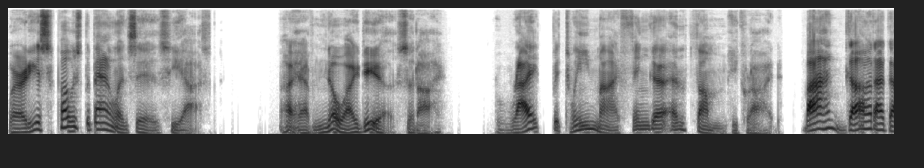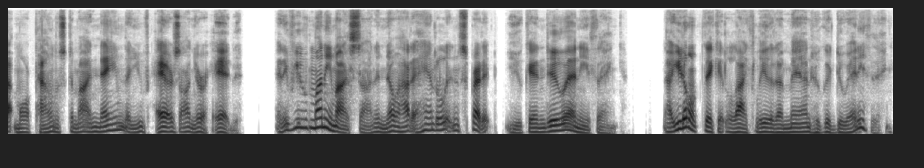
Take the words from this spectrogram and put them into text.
where do you suppose the balance is?" he asked. "I have no idea," said I. "Right between my finger and thumb!" he cried. "By God, I've got more pounds to my name than you've hairs on your head. And if you've money, my son, and know how to handle it and spread it, you can do anything. Now, you don't think it likely that a man who could do anything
